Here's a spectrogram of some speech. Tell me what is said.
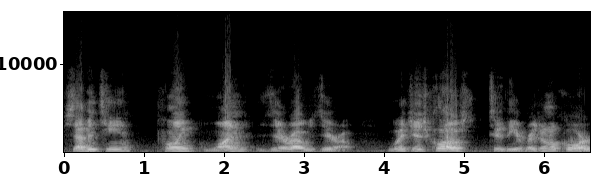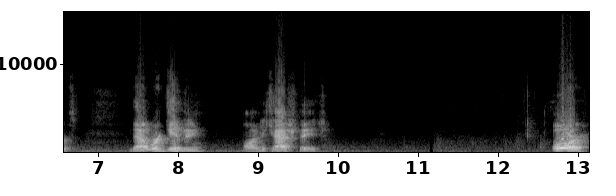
17.100, which is close to the original chords that we're giving on the cache page. Or,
